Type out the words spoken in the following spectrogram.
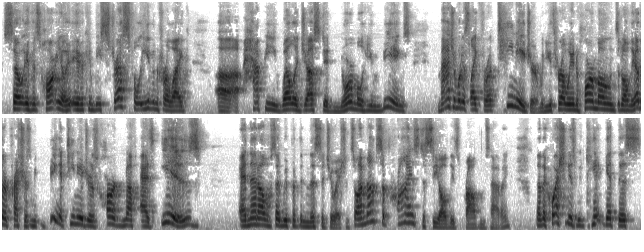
So if it's hard, you know, if it can be stressful even for like uh, happy, well-adjusted, normal human beings, imagine what it's like for a teenager when you throw in hormones and all the other pressures. I mean, being a teenager is hard enough as is and then all of a sudden we put them in this situation. So I'm not surprised to see all these problems having. Now the question is, we can't get this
